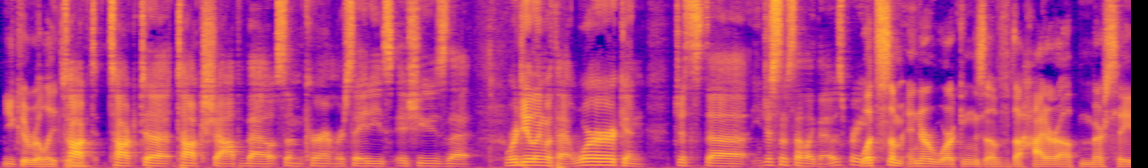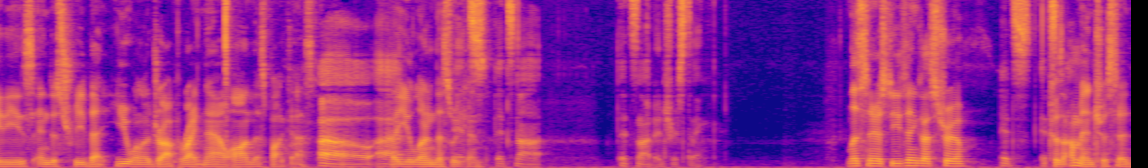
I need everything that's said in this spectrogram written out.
You could relate to. talked talked to talk shop about some current Mercedes issues that we're dealing with at work and just uh, just some stuff like that. It was pretty. What's some inner workings of the higher up Mercedes industry that you want to drop right now on this podcast Oh, uh, that you learned this weekend? it's it's not it's not interesting. Listeners, do you think that's true? It's it's Because I'm interested.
